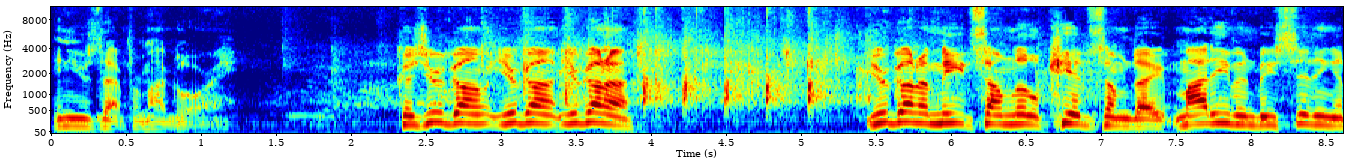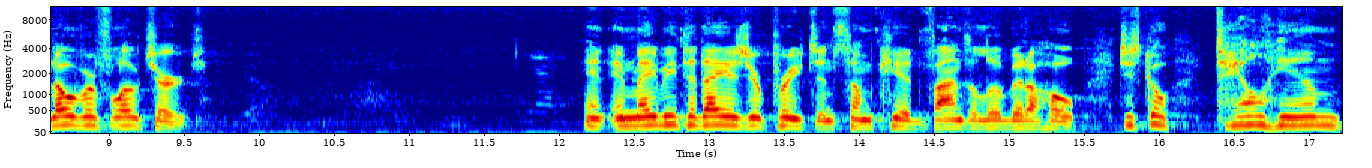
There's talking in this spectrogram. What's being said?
and use that for my glory. Because you're going you're gonna, you're to you're to meet some little kid someday, might even be sitting at Overflow Church. And, and maybe today, as you're preaching, some kid finds a little bit of hope. Just go tell him,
